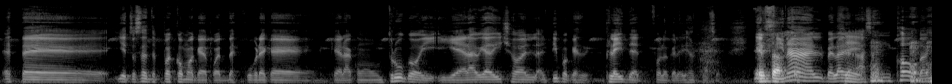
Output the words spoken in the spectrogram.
Este, y entonces después como que pues descubre que, que era como un truco y, y él había dicho al, al tipo que play dead fue lo que le dijo al curso. Y Exacto. al final, ¿verdad? Sí. Hace un callback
